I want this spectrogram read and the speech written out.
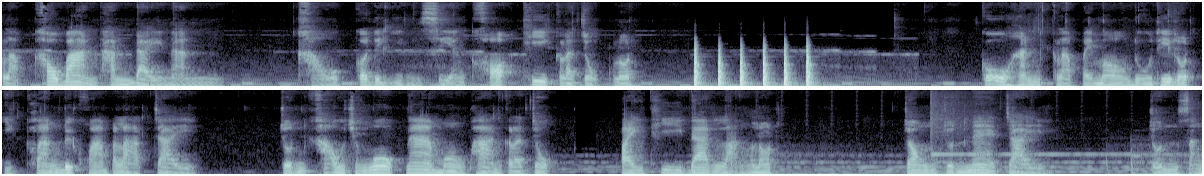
กลับเข้าบ้านทันใดนั้น เขาก็ได้ยินเสียงเคาะที่กระจกรถ โก้หันกลับไปมองดูที่รถอีกครั้งด้วยความประหลาดใจ จนเขาชะโงกหน้ามองผ่านกระจก ไปที่ด้านหลังรถ จ้องจนแน่ใจ จนสัง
